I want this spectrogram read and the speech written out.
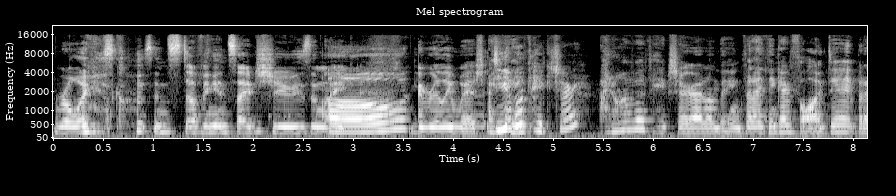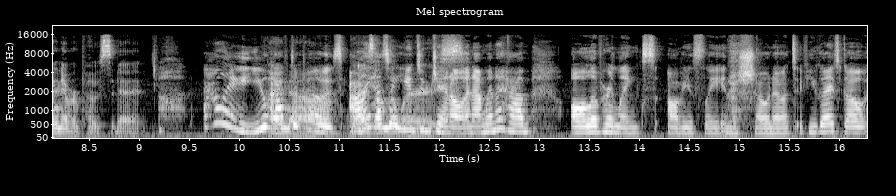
rolling his clothes and stuffing inside shoes and like oh. I really wish. I Do you have a picture? I don't have a picture, I don't think, but I think I vlogged it, but I never posted it. Oh, Ali, you have to post. Ali has a YouTube worst. channel, and I'm gonna have all of her links obviously in the show notes. If you guys go,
